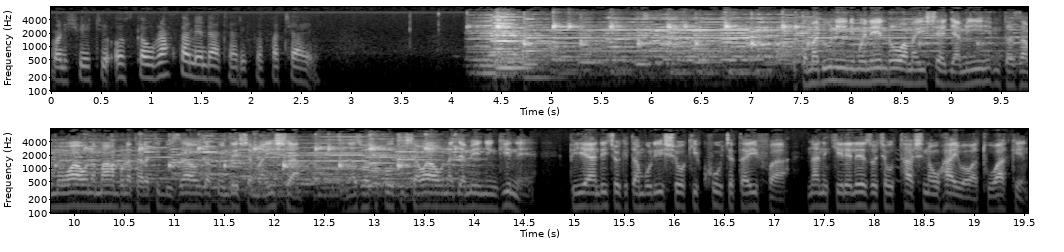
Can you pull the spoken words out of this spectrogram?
Mwandishi wetu Oscar Urasa ameandaa taarifa ifuatayo. Utamaduni ni mwenendo wa maisha ya jamii, mtazamo wao na mambo na taratibu zao za kuendesha maisha zinazowatofautisha wao na jamii nyingine. Pia ndicho kitambulisho kikuu cha taifa na ni kielelezo cha utashi na uhai wa watu wake.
